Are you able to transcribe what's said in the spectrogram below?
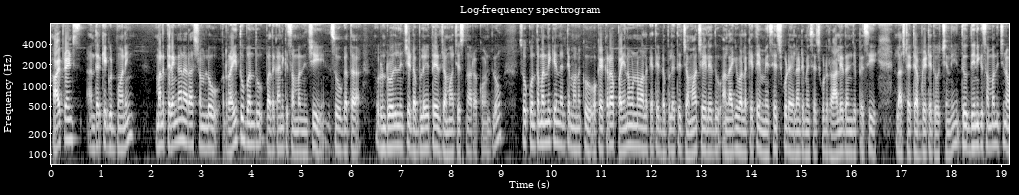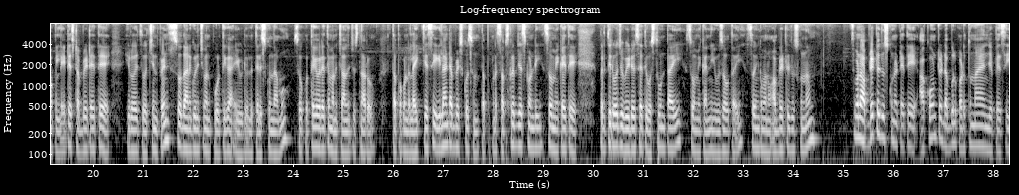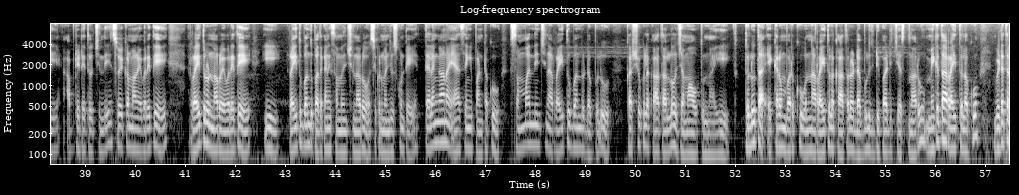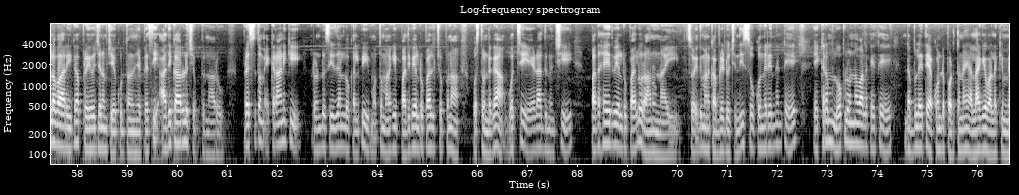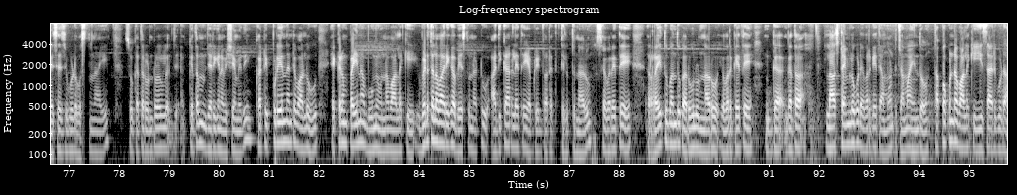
Hi friends అందరికీ good morning. మన తెలంగాణ రాష్ట్రంలో రైతు బంధు పథకానికి సంబంధించి సో గత రెండు రోజుల నుంచి డబ్బులు అయితే జమ చేస్తున్నారు అకౌంట్లో. సో కొంతమందికి ఏంటంటే మనకు ఒక ఎకరా పైన ఉన్న వాళ్ళకైతే డబ్బులు అయితే జమ చేయలేదు. అలాగే వాళ్ళకైతే మెసేజ్ కూడా ఎలాంటి మెసేజ్ కూడా రాలేదని చెప్పేసి లాస్ట్ అయితే అప్డేట్ అయితే వచ్చింది. దీనికి సంబంధించిన ఒక లేటెస్ట్ అప్డేట్ అయితే ఈరోజు అయితే వచ్చింది ఫ్రెండ్స్. సో దాని గురించి మనం పూర్తిగా ఈ వీడియోలో తెలుసుకుందాము. సో కొత్తగా ఎవరైతే మన ఛానల్ చూస్తున్నారో తప్పకుండా లైక్ చేసి ఇలాంటి అప్డేట్స్ కోసం తప్పకుండా సబ్స్క్రైబ్ చేసుకోండి. సో మీకైతే ప్రతిరోజు వీడియోస్ అయితే వస్తూ ఉంటాయి. సో మీకు అన్నీ యూజ్ అవుతాయి. సో ఇంకా మనం అప్డేట్లు చూసుకుందాం. సో మనం అప్డేట్లో చూసుకున్నట్టయితే అకౌంట్ డబ్బులు పడుతున్నాయని చెప్పేసి అప్డేట్ అయితే వచ్చింది. సో ఇక్కడ మనం ఎవరైతే రైతులు ఉన్నారో ఎవరైతే ఈ రైతు బంధు పథకానికి సంబంధించి ఉన్నారో సో ఇక్కడ మనం చూసుకుంటే తెలంగాణ యాసంగి పంటకు సంబంధించిన రైతు బంధు డబ్బులు కర్షకుల ఖాతాల్లో జమ అవుతున్నాయి. తొలుత ఎకరం వరకు ఉన్న రైతుల ఖాతాలో డబ్బులు డిపాజిట్ చేస్తున్నారు. మిగతా రైతులకు విడతల వారీగా ప్రయోజనం చేకూరుతుందని చెప్పేసి అధికారులు చెబుతున్నారు. ప్రస్తుతం ఎకరానికి రెండు సీజన్లో కలిపి మొత్తం మనకి పదివేల రూపాయల చొప్పున వస్తుండగా వచ్చే ఏడాది నుంచి పదహైదు వేల రూపాయలు రానున్నాయి. సో ఇది మనకు అప్డేట్ వచ్చింది. సో కొందరు ఏంటంటే ఎకరం లోపల ఉన్న వాళ్ళకైతే డబ్బులు అయితే అకౌంట్లో పడుతున్నాయి. అలాగే వాళ్ళకి మెసేజ్ కూడా వస్తున్నాయి. సో గత రెండు రోజుల జ- క్రితం జరిగిన విషయం ఇది. బట్ ఇప్పుడు ఏంటంటే వాళ్ళు ఎకరం పైన భూమి ఉన్న వాళ్ళకి విడతల వారీగా వేస్తున్నట్టు అధికారులు అయితే అప్డేట్ ద్వారా అయితే తెలుపుతున్నారు. సో ఎవరైతే రైతు బంధుకు అర్హులు ఉన్నారో ఎవరికైతే గ గత లాస్ట్ టైంలో కూడా ఎవరికైతే అమౌంట్ జమ అయిందో తప్పకుండా వాళ్ళకి ఈసారి కూడా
